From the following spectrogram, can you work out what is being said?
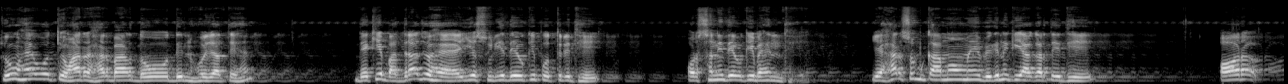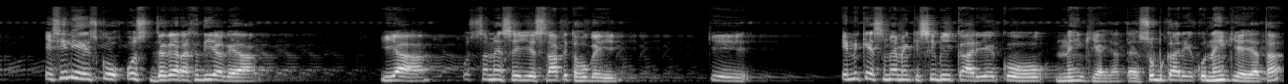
क्यों है वो त्योहार? हर बार दो दिन हो जाते हैं। देखिए, भद्रा जो है, ये सूर्य देव की पुत्री थी और शनि देव की बहन थी। ये हर शुभ कामों में विघ्न किया करती थी और इसीलिए इसको उस जगह रख दिया गया या उस समय से ये स्थापित हो गई कि इनके समय में किसी भी कार्य को नहीं किया जाता है, शुभ कार्य को नहीं किया जाता।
